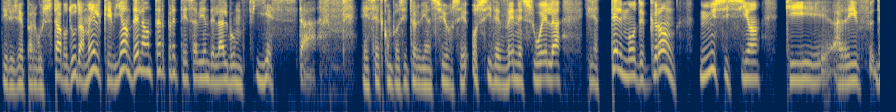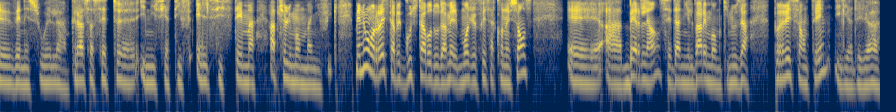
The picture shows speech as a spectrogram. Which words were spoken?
dirigé par Gustavo Dudamel, qui vient de l'interpréter, ça vient de l'album Fiesta. Et cet compositeur, bien sûr, c'est aussi de Venezuela. Il y a tellement de grands musiciens qui arrivent de Venezuela grâce à cette euh, initiative El Sistema absolument magnifique. Mais nous, on reste avec Gustavo Dudamel. Moi, je fais sa connaissance euh, à Berlin. C'est Daniel Barenboim qui nous a présenté il y a déjà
